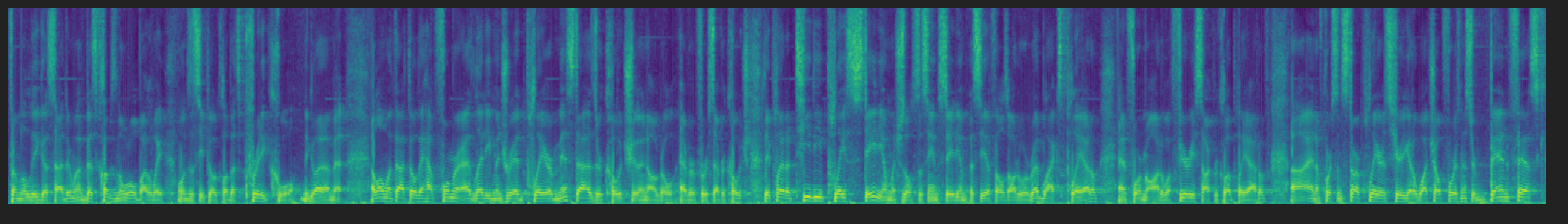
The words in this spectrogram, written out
from La Liga side. They're one of the best clubs in the world, by the way, owns a CPL club. That's pretty cool. You gotta admit. Along with that, though, they have former Atleti Madrid player Mista as their coach, inaugural ever, first ever coach. They play at a TD Place Stadium, which is also the same stadium the CFL's Ottawa Redblacks play out of, and former Ottawa Fury Soccer Club play out of. Uh, and of course, some star players here you got to watch out for is Mr. Ben Fisk,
